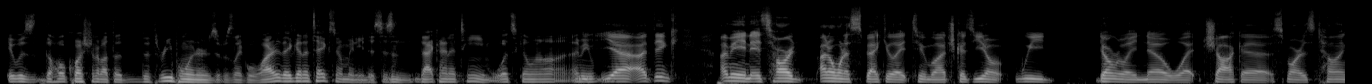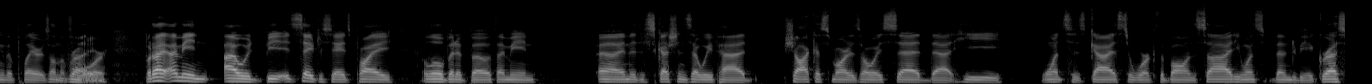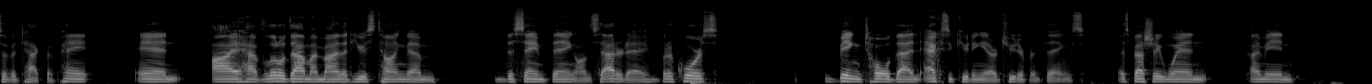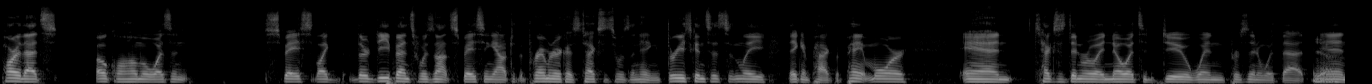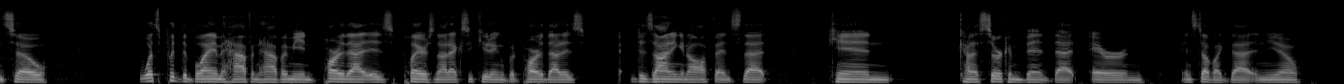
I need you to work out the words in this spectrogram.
it was the whole question about the the three pointers. It was like, well, why are they going to take so many? This isn't that kind of team. What's going on? I mean, yeah, I think, I mean, it's hard. I don't want to speculate too much because you don't. We don't really know what Shaka Smart is telling the players on the floor. But I, I mean, I would be. It's safe to say it's probably a little bit of both. I mean, uh, in the discussions that we've had, Shaka Smart has always said that he wants his guys to work the ball inside. He wants them to be aggressive, attack the paint, and I have little doubt in my mind that he was telling them the same thing on Saturday. But of course, being told that and executing it are two different things, especially when, I mean, part of that's Oklahoma wasn't space like their defense was not spacing out to the perimeter because Texas wasn't hitting threes consistently. They can pack the paint more, and Texas didn't really know what to do when presented with that. Yeah. And so what's put the blame at half and half? I mean, part of that is players not executing, but part of that is designing an offense that can kind of circumvent that error and, and stuff like that. And, you know,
